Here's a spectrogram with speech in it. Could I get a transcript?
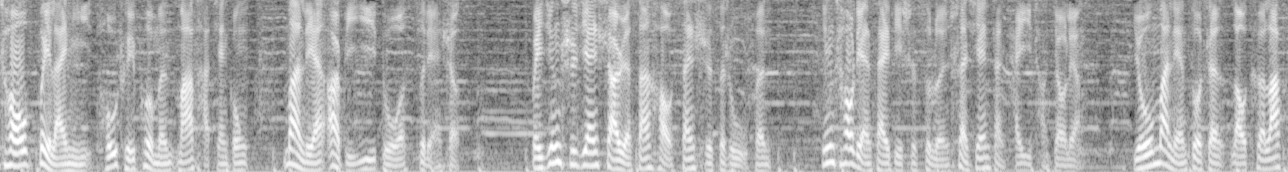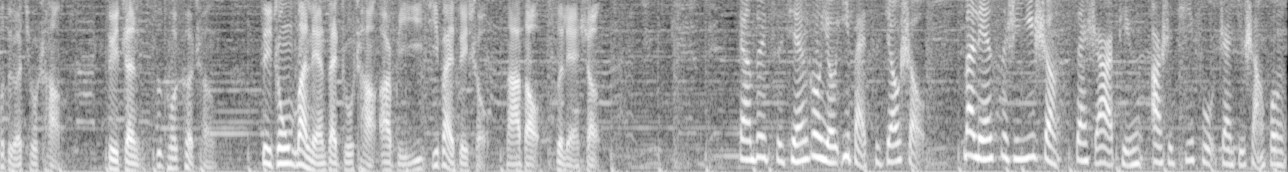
英超费莱尼头锤破门，马塔建功，曼联二比一夺四连胜。北京时间十二月三号三时四十五分，英超联赛第十四轮率先展开一场较量，由曼联坐镇老特拉福德球场对阵斯托克城，最终曼联在主场二比一击败对手，拿到四连胜。两队此前共有一百次交手，曼联四十一胜三十二平二十七负占据上风。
